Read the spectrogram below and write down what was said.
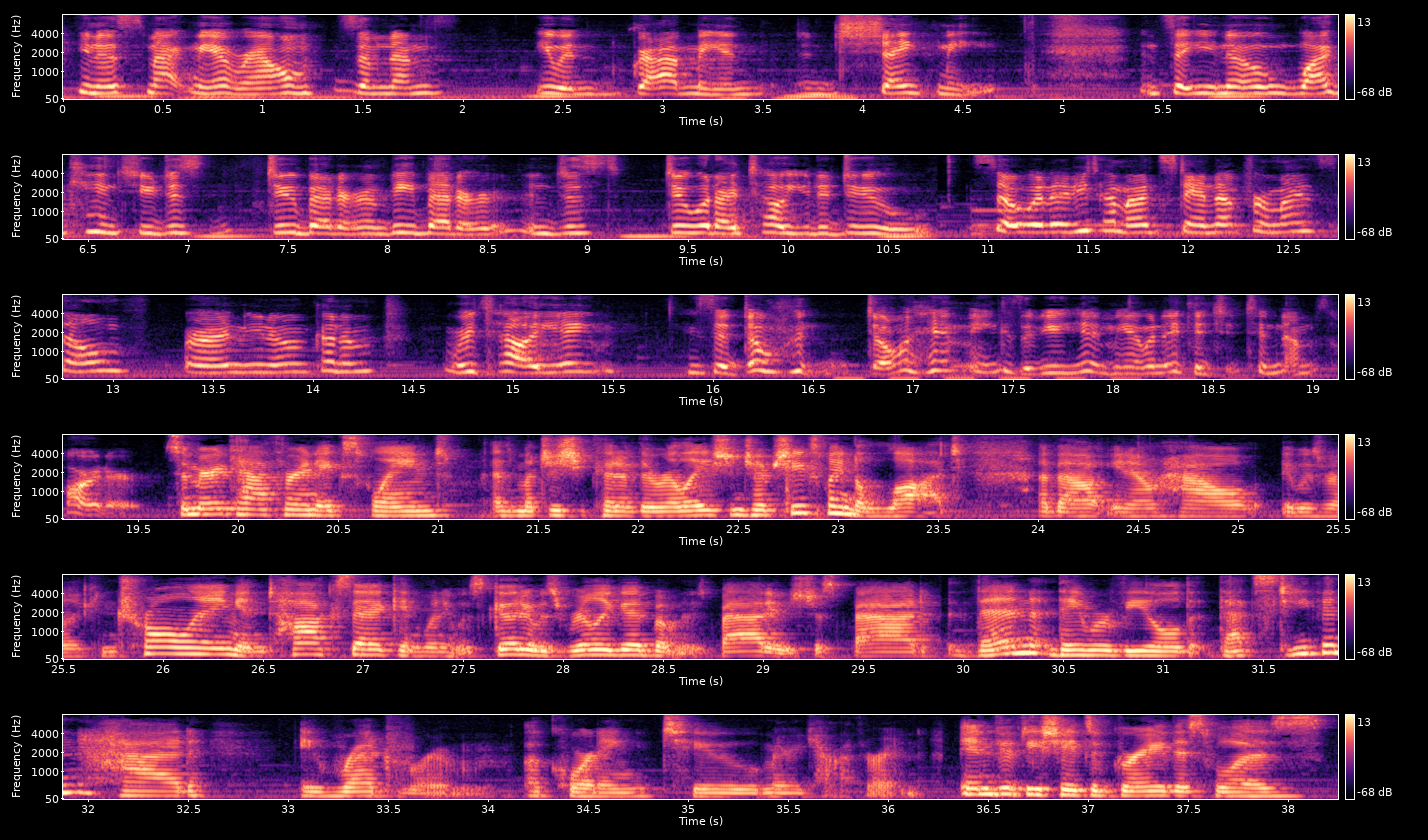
you know, smack me around. Sometimes he would grab me and, and shake me and say, you know, why can't you just do better and be better and just do what I tell you to do? So at any time I'd stand up for myself or I'd, you know, kind of retaliate, he said, don't don't hit me because if you hit me, I'm gonna hit you ten times harder. So Mary Katherine explained as much as she could of the relationship. She explained a lot about, you know, how it was really controlling and toxic, and when it was good, it was really good, but when it was bad, it was just bad. Then they revealed that Steven had a red room, according to Mary Katherine. In Fifty Shades of Grey, this was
